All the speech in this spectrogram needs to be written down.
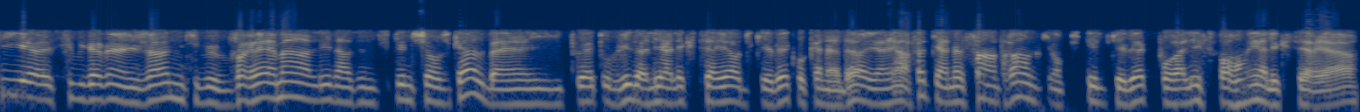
si, euh, si vous avez un jeune qui veut vraiment aller dans une discipline chirurgicale, ben il peut être obligé d'aller à l'extérieur du Québec, au Canada. en fait, il y en a 130 qui ont quitté le Québec pour aller se former à l'extérieur.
